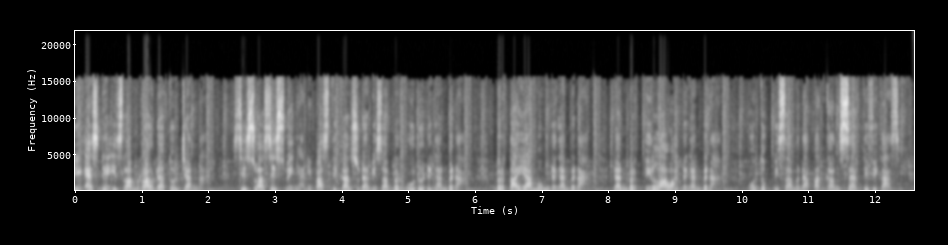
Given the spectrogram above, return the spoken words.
Di SD Islam Raudatul Jannah, siswa-siswinya dipastikan sudah bisa berwudu dengan benar, bertayamum dengan benar, dan bertilawah dengan benar untuk bisa mendapatkan sertifikasi.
